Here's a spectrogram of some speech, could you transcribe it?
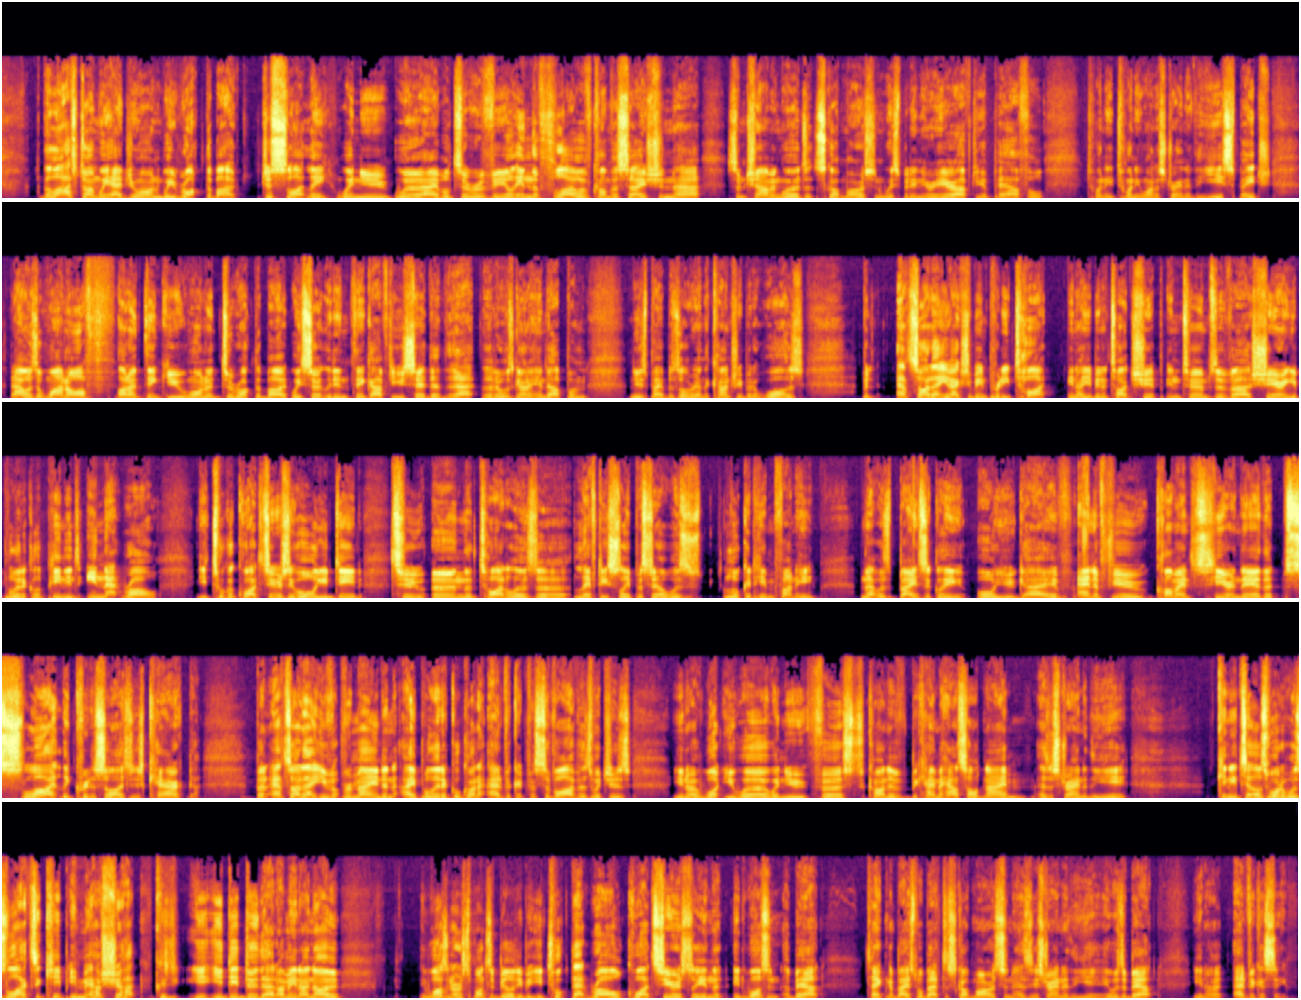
The last time we had you on, we rocked the boat just slightly when you were able to reveal, in the flow of conversation, uh, some charming words that Scott Morrison whispered in your ear after your powerful 2021 Australian of the Year speech. That was a one off. I don't think you wanted to rock the boat. We certainly didn't think after you said that, that, that it was going to end up on newspapers all around the country, but it was. But outside of that, you've actually been pretty tight. You know, you've been a tight ship in terms of uh, sharing your political opinions in that role. You took it quite seriously. All you did to earn the title as a lefty sleeper cell was look at him funny. And that was basically all you gave. And a few comments here and there that slightly criticised his character. But outside of that, you've remained an apolitical kind of advocate for survivors, which is, you know, what you were when you first kind of became a household name as Australian of the Year. Can you tell us what it was like to keep your mouth shut? Because you, you did do that. I mean, I know it wasn't a responsibility, but you took that role quite seriously in that it wasn't about taking a baseball bat to Scott Morrison as the Australian of the Year. It was about, you know, advocacy.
